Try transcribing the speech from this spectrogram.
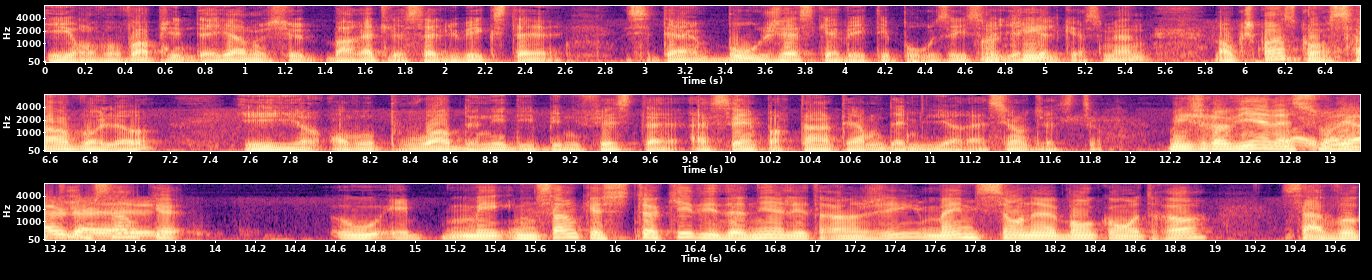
Et on va voir, puis d'ailleurs, M. Barrette l'a salué, que c'était, c'était un beau geste qui avait été posé ça, il y a quelques semaines. Donc, je pense qu'on s'en va là et euh, on va pouvoir donner des bénéfices assez importants en termes d'amélioration de gestion. Mais je reviens à la Ouais, souveraineté. Il me semble que, ou- et- mais il me semble que stocker des données à l'étranger, même si on a un bon contrat, ça va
